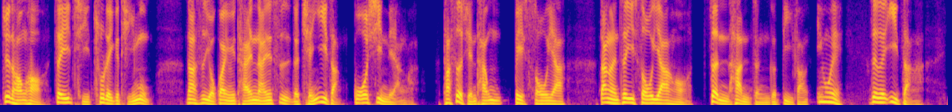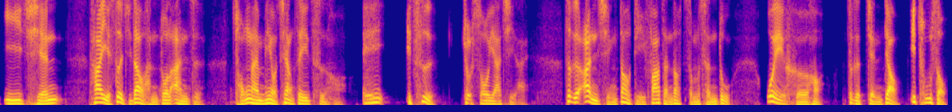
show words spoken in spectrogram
俊宏哈，这一期出了一个题目，那是有关于台南市的前议长郭信良啊。他涉嫌贪污被收押，当然这一收押哈，震撼整个地方，因为这个议长啊，以前他也涉及到很多的案子，从来没有像这一次哈，哎，一次就收押起来。这个案情到底发展到什么程度？为何哈这个剪掉一出手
